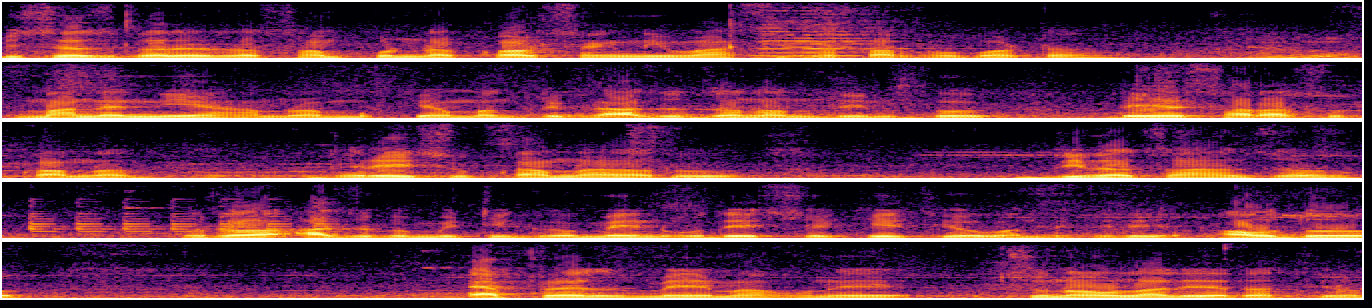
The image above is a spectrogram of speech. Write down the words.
विशेष गरेर सम्पूर्ण खरसाङ निवासीको तर्फबाट माननीय हाम्रा मुख्यमन्त्रीको आज जन्मदिनको धेरै सारा शुभकामना धेरै शुभकामनाहरू दिन चाहन्छौँ। र आजको मिटिङको मेन उद्देश्य के थियो भन्दाखेरि आउँदो अप्रेल मेमा हुने चुनाउलाई लिएर थियो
